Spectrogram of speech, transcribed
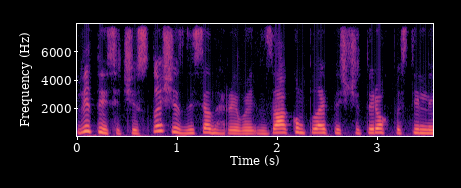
2160 гривень за комплект із чотирьох постільних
